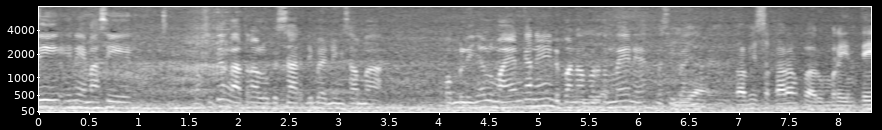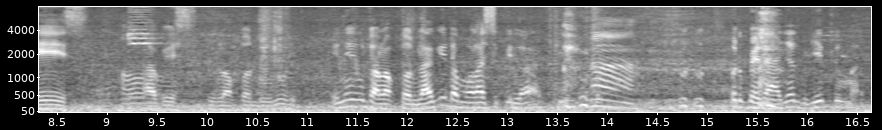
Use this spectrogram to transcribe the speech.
Tapi ini masih maksudnya nggak terlalu besar dibanding sama pembelinya lumayan kan ini depan Iya. apartemen ya masih banyak. iya ya. tapi sekarang baru merintis Oh. habis di lockdown dulu ini udah lockdown lagi udah mulai sepi lagi Nah, perbedaannya begitu mas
